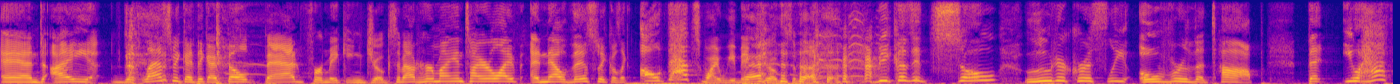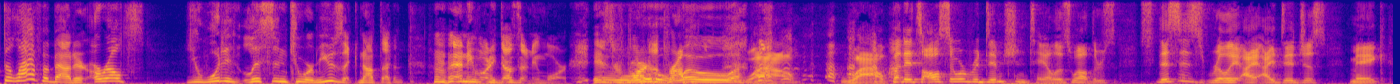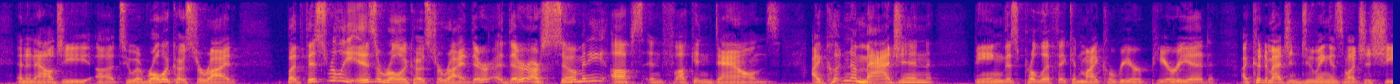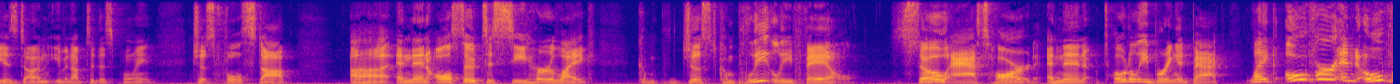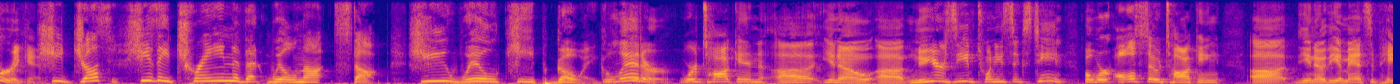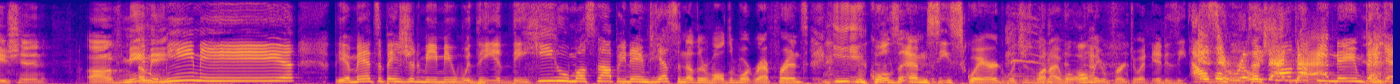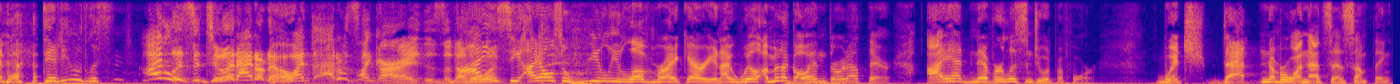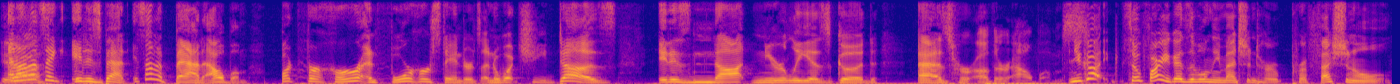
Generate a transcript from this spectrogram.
And I, the, last week, I think I felt bad for making jokes about her my entire life. And now this week, I was like, oh, that's why we make jokes about her. Because it's so ludicrously over the top that you have to laugh about it, or else you wouldn't listen to her music. Not that anybody does anymore, is part of the problem. Whoa. Wow. wow. But it's also a redemption tale as well. There's this is really I, I did just make an analogy uh, to a roller coaster ride, but this really is a roller coaster ride. There there are so many ups and fucking downs. I couldn't imagine being this prolific in my career, period. I couldn't imagine doing as much as she has done even up to this point, just full stop. Uh, and then also to see her like com- just completely fail so ass hard and then totally bring it back like over and over again. She just, she's a train that will not stop. She will keep going. Glitter. We're talking uh, you know, uh New Year's Eve 2016, but we're also talking uh, you know, the emancipation of Mimi. Mimi, the emancipation of Mimi with the the he who must not be named. Yes, another Voldemort reference. E equals MC squared, which is what I will only refer to it. It is the album it really that that shall not be named again. Did you listen? I listened to it. I don't know. I, I was like, all right, this is another I one. see. I also really love Mariah Carey, and I will. I'm gonna go ahead and throw it out there. I had never listened to it before, which that number one that says something. And I'm not saying it is bad. It's not a bad album, but for her and for her standards and what she does, it is not nearly as good as her other albums. You got so far. You guys have only mentioned her professional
